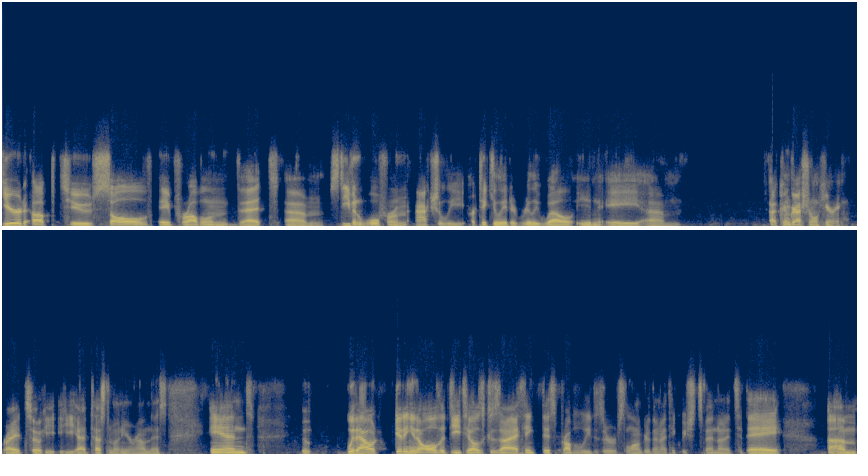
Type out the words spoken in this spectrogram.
geared up to solve a problem that um, Stephen Wolfram actually articulated really well in a um, a congressional hearing, right? So he he had testimony around this, and without getting into all the details, because I think this probably deserves longer than I think we should spend on it today. Um,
